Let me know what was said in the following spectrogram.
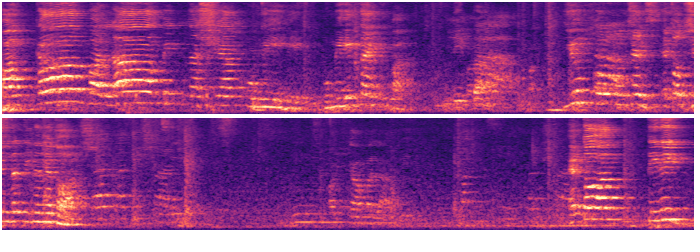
Pagka malapit na siyang umihip, umihip na hindi pa. Hindi pa. Yung common sense, ito, sindan tingnan niyo to ha. Pagka malapit. Ito ang tinig.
